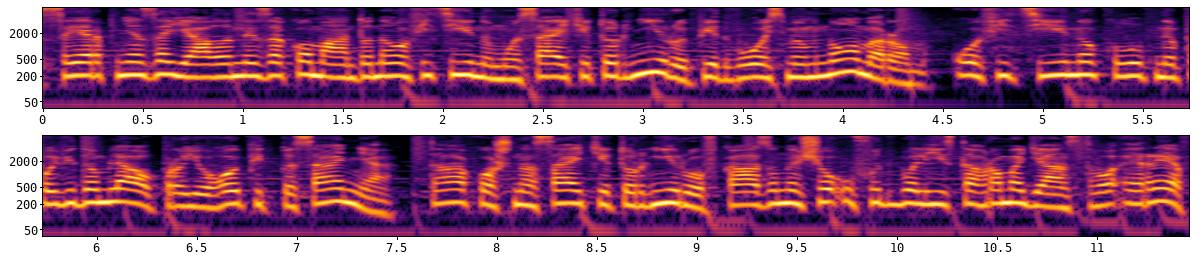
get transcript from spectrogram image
серпня заявлений за команду на офіційному сайті турніру під восьмим номером. Офіційно клуб не повідомляв про його підписання. Також на сайті турніру вказано, що у футболіста громадянство РФ.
